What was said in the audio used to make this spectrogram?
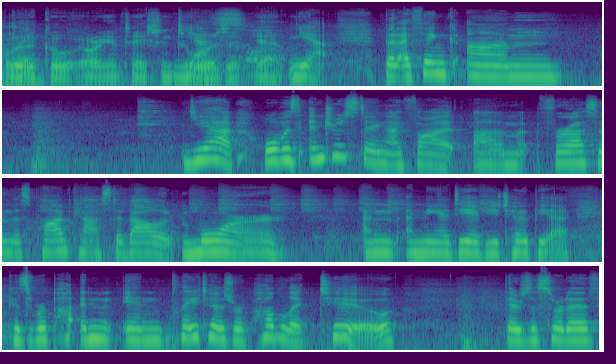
political orientation towards Yes. it. Yeah. Yeah, but I think, um, yeah, what was interesting, I thought, um, for us in this podcast about more and, and the idea of utopia, because Repu- in, in Plato's Republic, too, there's a sort of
